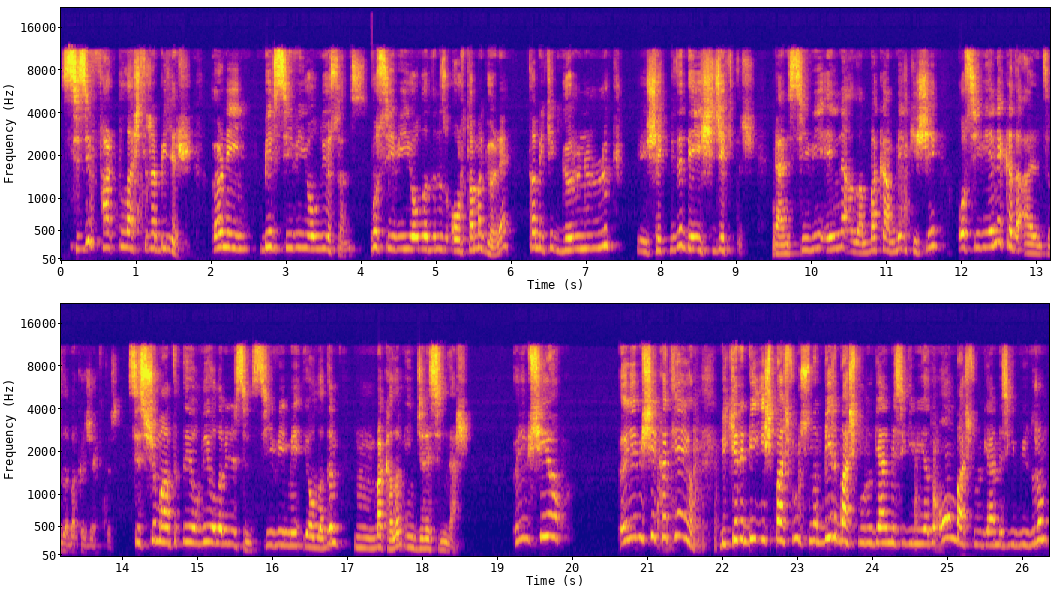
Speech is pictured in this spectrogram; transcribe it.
sizi farklılaştırabilir. Örneğin bir CV yolluyorsanız bu CV'yi yolladığınız ortama göre tabii ki görünürlük şekli de değişecektir. Yani CV'yi eline alan bakan bir kişi o CV'ye ne kadar ayrıntılı bakacaktır. Siz şu mantıkla yolluyor olabilirsiniz. CV'mi yolladım hmm, bakalım incelesinler. Öyle bir şey yok. Öyle bir şey katiyen yok. Bir kere bir iş başvurusuna bir başvuru gelmesi gibi ya da 10 başvuru gelmesi gibi bir durum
